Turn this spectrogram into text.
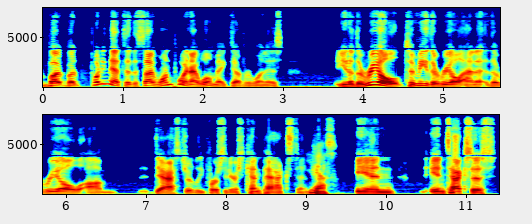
but but putting that to the side one point i will make to everyone is you know the real to me the real and the real um dastardly person here is ken paxton. Yes. In in texas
